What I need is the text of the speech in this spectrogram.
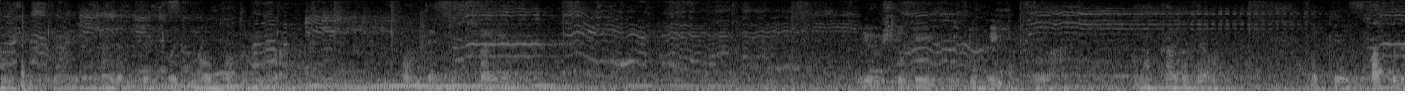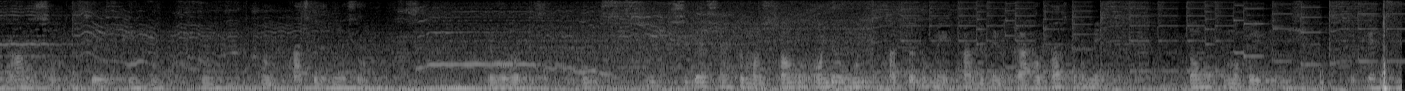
Gente, aqui é o eu cheguei e dormi lá na casa dela. Só que eu quase que eu dormi lá no chão. Porque eu fiquei hum, hum, hum, quase que eu dormi no chão. Eu vou. Se, se der certo, eu mostro só onde eu vou, quase que eu dormi. Quase dormi no carro, quase que eu dormi. Então, foi uma coisa triste. Eu perdi.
